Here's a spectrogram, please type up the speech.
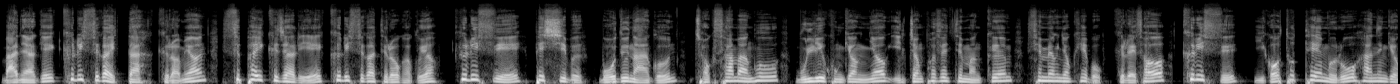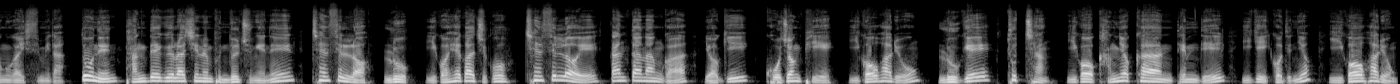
만약에 크리스가 있다. 그러면 스파이크 자리에 크리스가 들어가고요. 크리스의 패시브 모든 아군 적 사망 후 물리 공격력 일정 퍼센트만큼 생명력 회복. 그래서 크리스 이거 토템으로 하는 경우가 있습니다. 또는 방덱을 하시는 분들 중에는 챈슬러, 룩 이거 해가지고 챈슬러의 단단함과 여기 고정 피해 이거 활용, 룩의 투창 이거 강력한 댐딜 이게 있거든요. 이거 활용,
